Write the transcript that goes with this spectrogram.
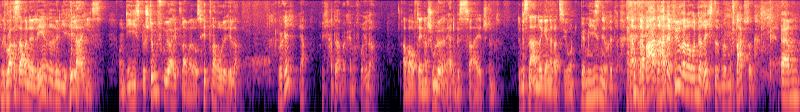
du hattest aber eine Lehrerin, die Hiller hieß. Und die hieß bestimmt früher Hitler, weil aus Hitler wurde Hiller. Wirklich? Ja. Ich hatte aber keine Frau Hiller. Aber auf deiner Schule, ja, du bist zu alt, stimmt. Du bist eine andere Generation. Bei mir hießen die auch Hitler. Da, da, war, da hat der Führer noch unterrichtet mit dem Schlagstock. Ähm,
